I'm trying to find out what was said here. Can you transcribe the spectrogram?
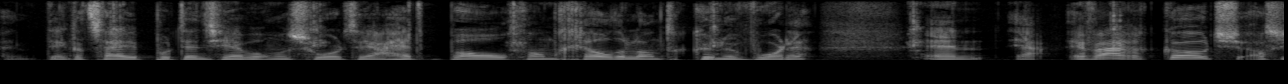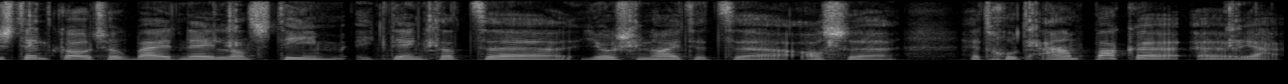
Ik denk dat zij potentie hebben om een soort ja, het bal van Gelderland te kunnen worden. En ja, ervaren coach, assistentcoach ook bij het Nederlands team. Ik denk dat uh, Joost United, als ze het goed aanpakken, ja,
